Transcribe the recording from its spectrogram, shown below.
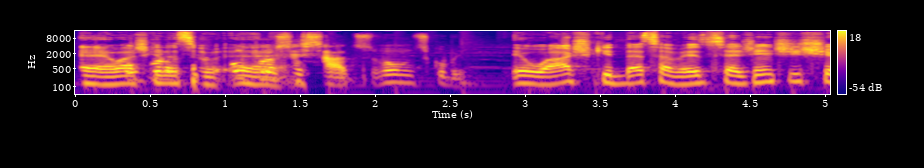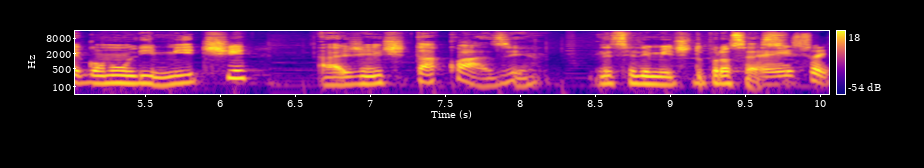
É, eu acho ou que dessa vez. Ou é... processados, vamos descobrir. Eu acho que dessa vez, se a gente chegou num limite, a gente tá quase nesse limite do processo. É isso aí.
